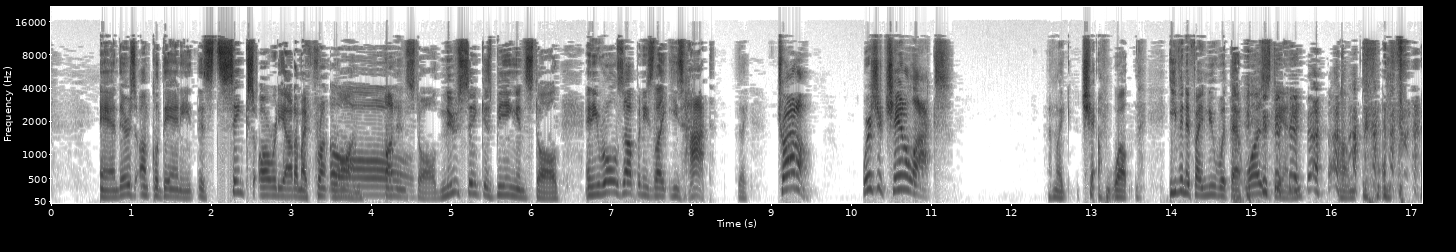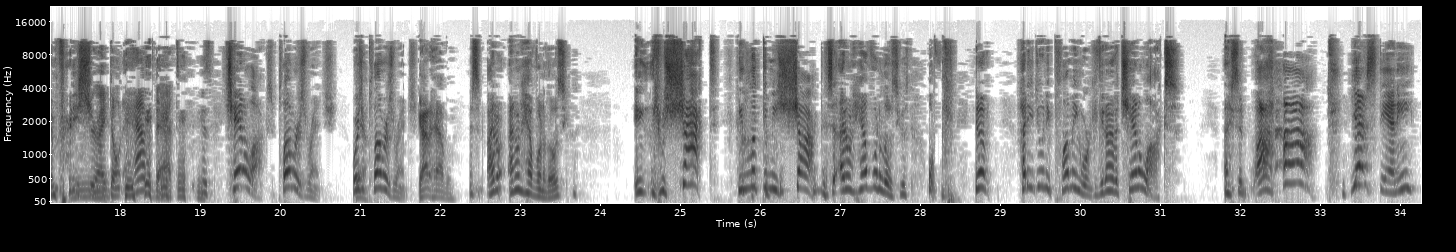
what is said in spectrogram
And there's Uncle Danny. This sink's already out on my front lawn, Oh. uninstalled. New sink is being installed. And he rolls up and he's like, he's hot. He's like, Toronto, where's your channel locks? I'm like, "Cha- well, even if I knew what that was, Danny, um, I'm, I'm pretty sure I don't have that. Goes, channel locks, plumber's wrench. Where's your plumber's wrench? Got to have them. I said, I don't, I don't have one of those. And he, he was shocked. He looked at me shocked. I said, I don't have one of those. He goes, well, you know, how do you do any plumbing work if you don't have a channel locks? I said, aha! Yes, Danny.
